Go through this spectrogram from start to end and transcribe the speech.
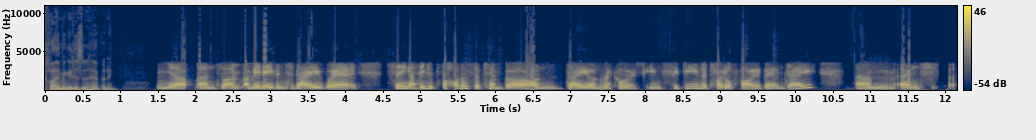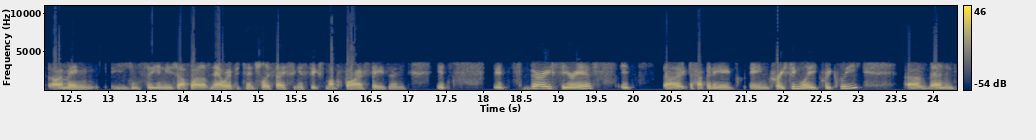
claiming it isn't happening. Yeah, and um, I mean, even today we're seeing. I think it's the hottest September on day on record in Sydney, and a total fire ban day. Um, and I mean, you can see in New South Wales now we're potentially facing a six-month fire season. It's it's very serious. It's uh, happening increasingly quickly, um, and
